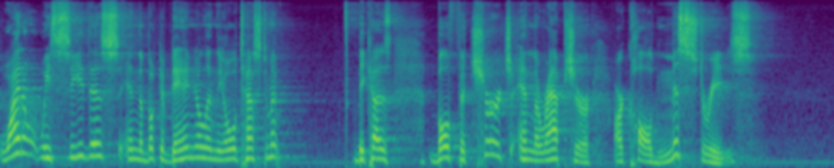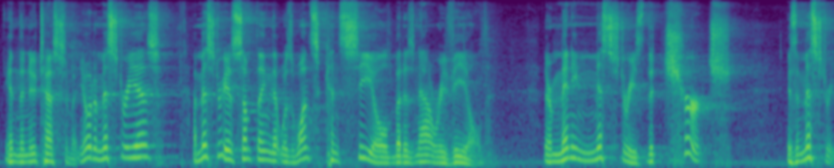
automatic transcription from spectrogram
Why don't we see this in the book of Daniel in the Old Testament? Because both the church and the rapture are called mysteries in the New Testament. You know what a mystery is? A mystery is something that was once concealed but is now revealed. There are many mysteries. The church is a mystery.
